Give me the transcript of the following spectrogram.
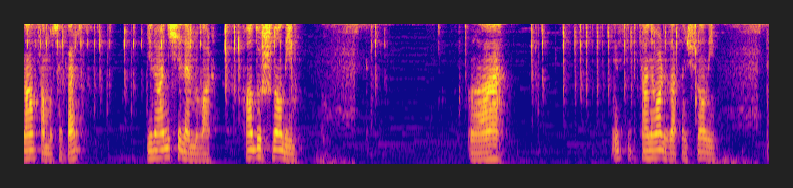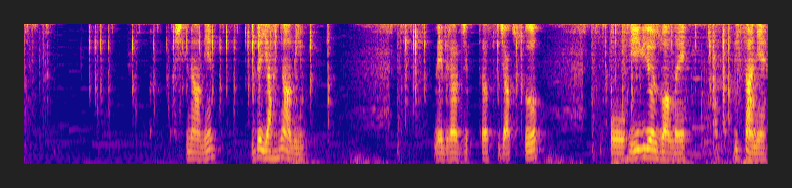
Ne alsam bu sefer? Yine aynı şeyler mi var? Ha dur şunu alayım. Ah. Neyse bir tane vardı zaten şunu alayım. Başka ne alayım? Bir de yahni alayım. Ve birazcık da sıcak su. Oh iyi gidiyoruz vallahi. Bir saniye.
